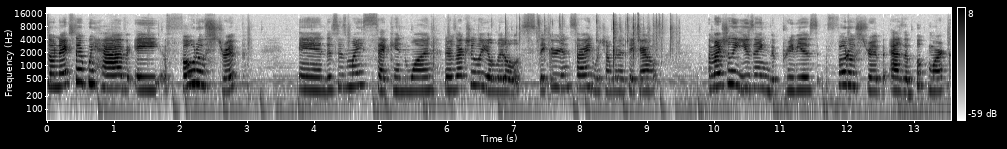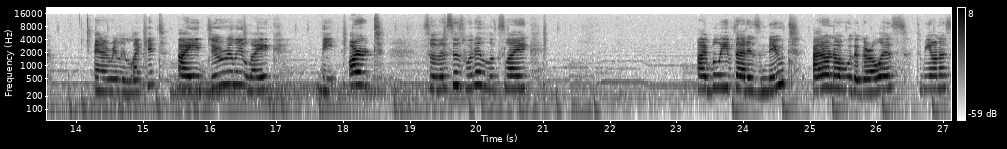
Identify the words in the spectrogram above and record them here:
So next up we have a photo strip and this is my second one. There's actually a little sticker inside, which I'm gonna take out. I'm actually using the previous photo strip as a bookmark, and I really like it. I do really like the art. So this is what it looks like. I believe that is Newt. I don't know who the girl is, to be honest,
